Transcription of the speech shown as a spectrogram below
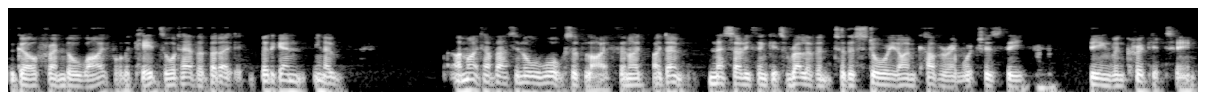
the girlfriend or wife or the kids or whatever. But I, but again, you know, I might have that in all walks of life, and I, I don't necessarily think it's relevant to the story I'm covering, which is the the England cricket team.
